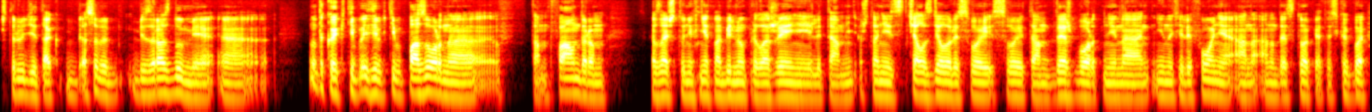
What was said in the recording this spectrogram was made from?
что люди так особо без раздумия, э, ну такой типа, типа, типа позорно э, там фаундерам сказать, что у них нет мобильного приложения, или там, что они сначала сделали свой, свой там дэшборд не на, не на телефоне, а на, а на десктопе. То есть как бы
